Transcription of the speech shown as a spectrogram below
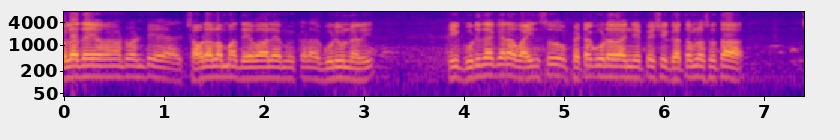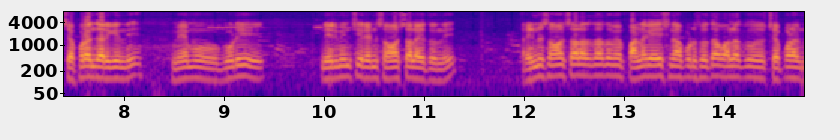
కులదైవం అయినటువంటి చౌడలమ్మ దేవాలయం ఇక్కడ గుడి ఉన్నది. ఈ గుడి దగ్గర వైన్స్ పెట్టకూడదు అని చెప్పేసి గతంలో సుత చెప్పడం జరిగింది. మేము గుడి నిర్మించి రెండు సంవత్సరాలు అవుతుంది. రెండు సంవత్సరాల తర్వాత మేము పండగ చేసినప్పుడు సుత వాళ్ళకు చెప్పడం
